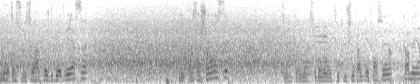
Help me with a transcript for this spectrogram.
Allez, attention, il se rapproche du but adverse. Il prend sa chance. Tiens, corner, ce ballon a été touché par le défenseur. Corner.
